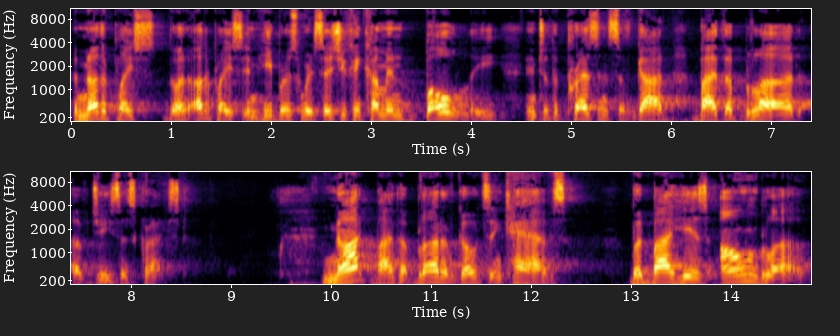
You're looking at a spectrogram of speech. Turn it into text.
Another place, the other place in Hebrews where it says you can come in boldly into the presence of God by the blood of Jesus Christ. Not by the blood of goats and calves, but by his own blood.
